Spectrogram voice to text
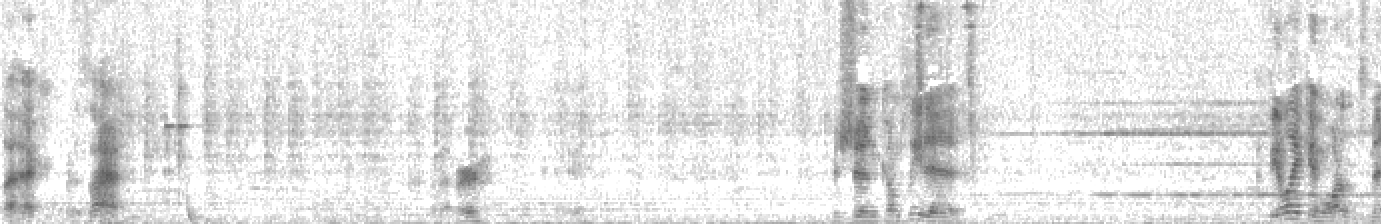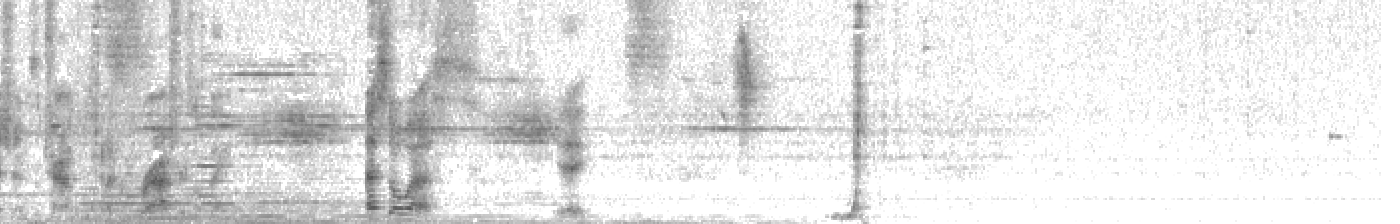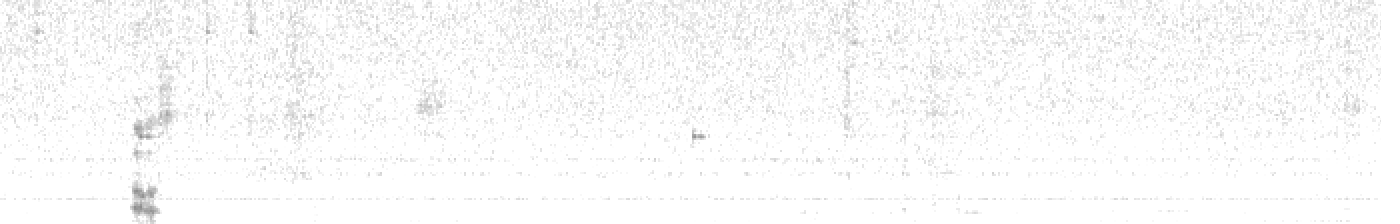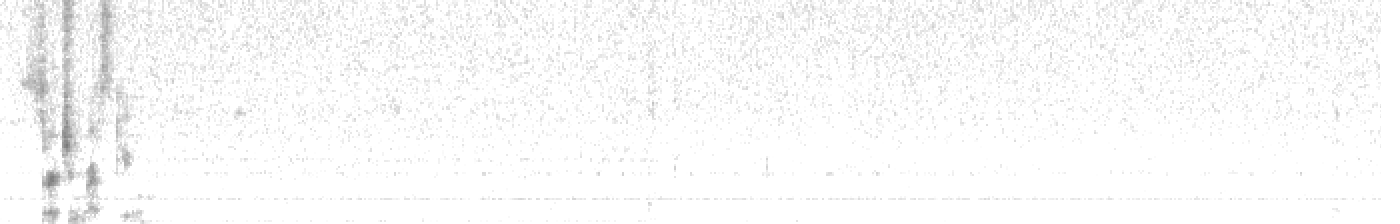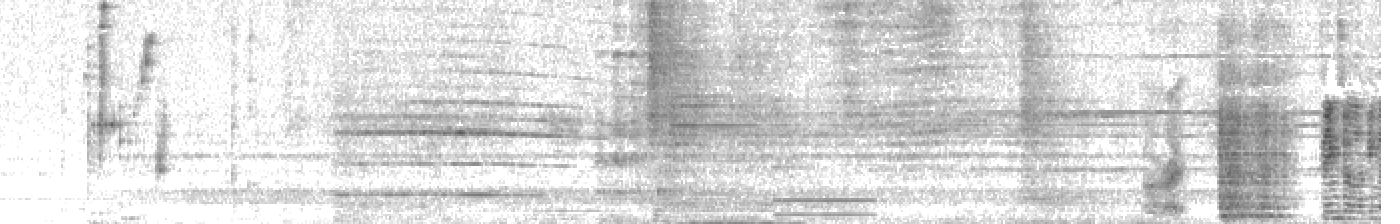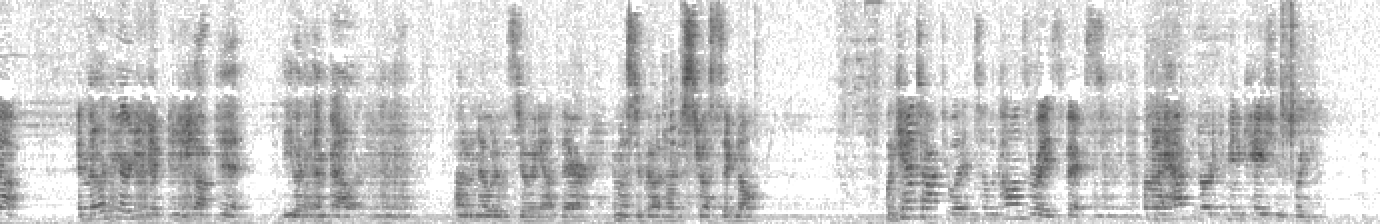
What the heck? What is that? Whatever. Okay. Mission completed. I feel like in one of these missions the tram is gonna crash or something. SOS. Yay. Oh, whoops. Search and rescue. Alright. Things are looking up. A military ship is docked in, the USM Valor. I don't know what it was doing out there. It must have gotten our distress signal. We can't talk to it until the comms array is fixed. I'm gonna hack the door to communications for you.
